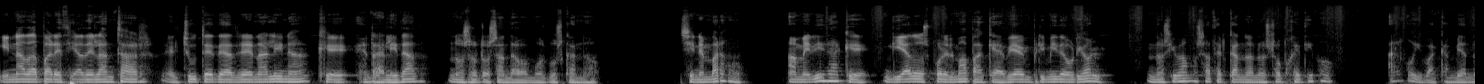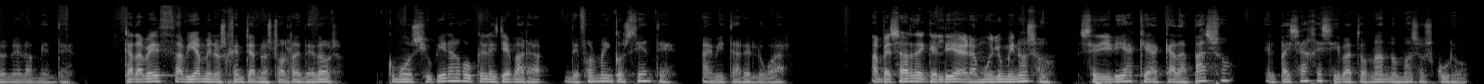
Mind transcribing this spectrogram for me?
y nada parecía adelantar el chute de adrenalina que, en realidad, nosotros andábamos buscando. Sin embargo, a medida que, guiados por el mapa que había imprimido Oriol, nos íbamos acercando a nuestro objetivo, algo iba cambiando en el ambiente. Cada vez había menos gente a nuestro alrededor, como si hubiera algo que les llevara, de forma inconsciente, a evitar el lugar. A pesar de que el día era muy luminoso, se diría que a cada paso el paisaje se iba tornando más oscuro,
